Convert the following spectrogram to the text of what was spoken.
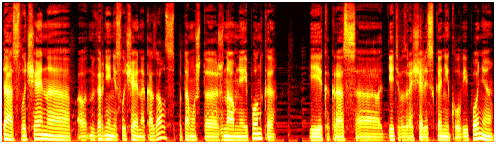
Да, случайно, а, вернее, не случайно оказался, потому что жена у меня японка, и как раз а, дети возвращались с каникул в Японию,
